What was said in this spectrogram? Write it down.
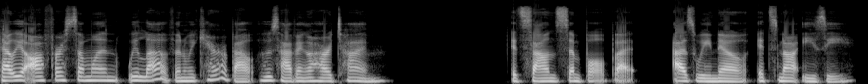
that we offer someone we love and we care about who's having a hard time. It sounds simple, but as we know, it's not easy.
